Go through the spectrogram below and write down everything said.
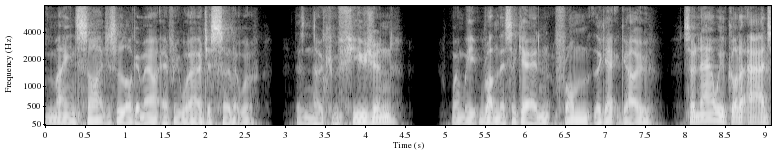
main site, just log him out everywhere just so that there's no confusion when we run this again from the get go. So now we've got to add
